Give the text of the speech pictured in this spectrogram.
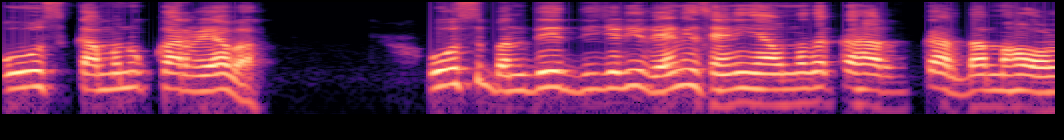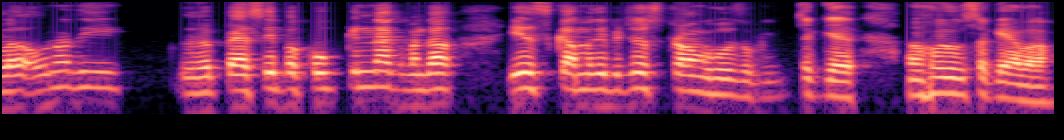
ਉਸ ਕੰਮ ਨੂੰ ਕਰ ਰਿਹਾ ਵਾ, ਉਸ ਬੰਦੇ ਦੀ ਜਿਹੜੀ ਰਹਿਣੀ ਸਹਿਣੀ ਆ, ਉਹਨਾਂ ਦਾ ਘਰ ਘਰ ਦਾ ਮਾਹੌਲ, ਉਹਨਾਂ ਦੀ ਪੈਸੇ ਪੱਖੋਂ ਕਿੰਨਾ ਕੁ ਬੰਦਾ ਇਸ ਕੰਮ ਦੇ ਵਿੱਚ ਸਟਰੋਂਗ ਹੋ ਸਕੀ, ਚੱਕਿਆ ਹੋ ਸਕਿਆ ਵਾ।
